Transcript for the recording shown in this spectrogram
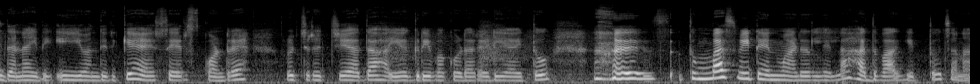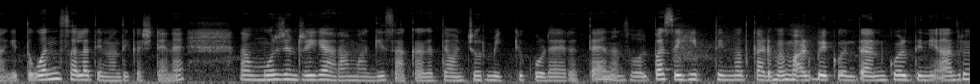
ಇದನ್ನು ಇದು, ಈ ಒಂದು ಇದಕ್ಕೆ ಸೇರಿಸ್ಕೊಂಡ್ರೆ ರುಚಿ ರುಚಿಯಾದ ಹಯಗ್ರೀವ ಕೂಡ ರೆಡಿ ಆಯಿತು. ತುಂಬ ಸ್ವೀಟ್ ಏನು ಮಾಡಿರಲಿಲ್ಲ, ಹದವಾಗಿತ್ತು, ಚೆನ್ನಾಗಿತ್ತು. ಒಂದು ಸಲ ತಿನ್ನೋದಕ್ಕಷ್ಟೇ ನಾವು ಮೂರು ಜನರಿಗೆ ಆರಾಮಾಗಿ ಸಾಕಾಗುತ್ತೆ, ಒಂಚೂರು ಮಿಕ್ಕು ಕೂಡ ಇರುತ್ತೆ. ನಾನು ಸ್ವಲ್ಪ ಸಿಹಿ ತಿನ್ನೋದು ಕಡಿಮೆ ಮಾಡಬೇಕು ಅಂತ ಅಂದ್ಕೊಳ್ತೀನಿ ಆದರೂ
